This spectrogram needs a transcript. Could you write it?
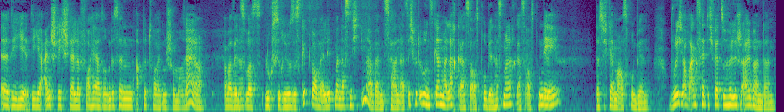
äh, die, die Einstichstelle vorher so ein bisschen abbetäuben schon mal. Ja, ja. Aber wenn es sowas Luxuriöses gibt, warum erlebt man das nicht immer beim Zahnarzt? Ich würde übrigens gerne mal Lachgas ausprobieren. Hast du mal Lachgas ausprobiert? Nee. Das würde ich gerne mal ausprobieren. Obwohl ich auch Angst hätte, ich werde so höllisch albern dann.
